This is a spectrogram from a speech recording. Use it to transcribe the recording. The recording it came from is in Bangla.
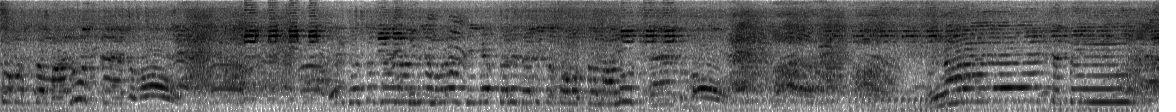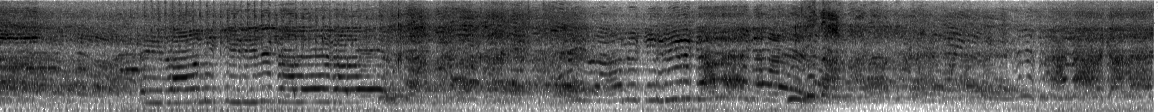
সমস্ত মানুষ এক হও। এই সত্যকে মরণ জিজ্ঞাসা দাবিত সমস্ত মানুষ এক হও। নারায়ণ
